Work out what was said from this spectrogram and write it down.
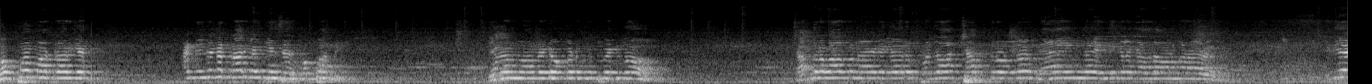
గొప్ప మా టార్గెట్ అని నిజంగా టార్గెట్ చేశారు గొప్పని జగన్మోహన్ రెడ్డి ఒక్కటి గుర్తుపెట్టుకో. చంద్రబాబు నాయుడు గారు ప్రజాక్షేత్రంలో న్యాయంగా ఎన్నికలకు వెళ్దామనుకున్నాడు ఇదే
